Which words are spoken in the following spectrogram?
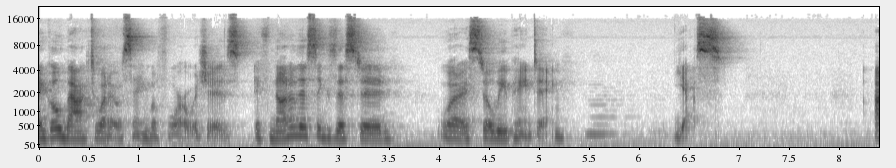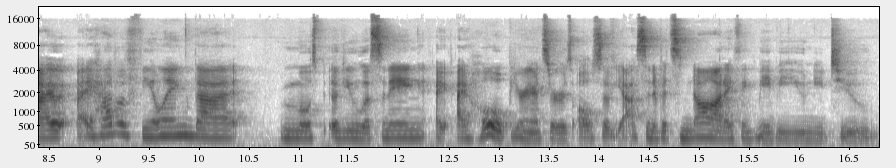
I go back to what I was saying before, which is if none of this existed, would I still be painting? Yes. I I have a feeling that most of you listening, I, I hope your answer is also yes. And if it's not, I think maybe you need to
